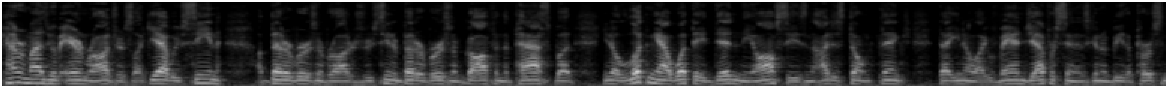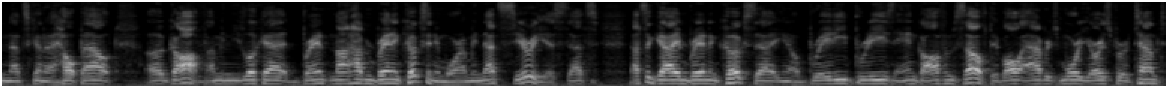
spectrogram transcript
kind of reminds me of Aaron Rodgers. Like, yeah, we've seen a better version of Rodgers. We've seen a better version of Goff in the past, but you know, looking at what they did in the offseason, I just don't think that you know, like Van Jefferson is going to be the person that's going to help out uh, Goff. I mean, you look at Brand not having Brandin Cooks anymore. I mean, that's serious. That's that's a guy in Brandin Cooks that you know Brady, Brees, and Goff himself. They've all averaged more yards per attempt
